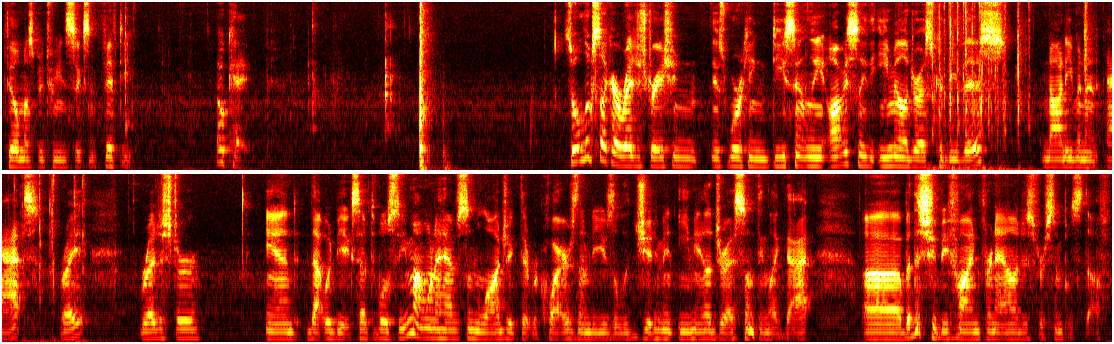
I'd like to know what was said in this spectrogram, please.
field must be between 6 and 50. Okay. So it looks like our registration is working decently. Obviously the email address could be this, not even an at, right? Register, and that would be acceptable. So you might want to have some logic that requires them to use a legitimate email address, something like that. Uh, but this should be fine for now, just for simple stuff.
